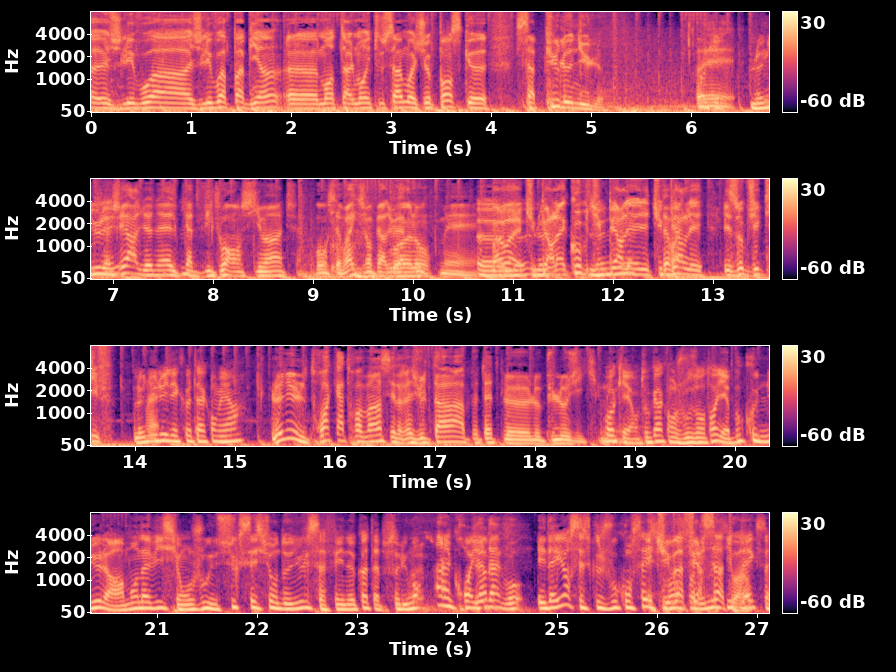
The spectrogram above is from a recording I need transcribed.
Euh, Je les vois, je les vois pas bien euh, mentalement et tout ça. Moi, je pense que ça pue le nul. Le nul est- Exagère, Lionel, 4 victoires en 6 matchs. Bon, c'est vrai qu'ils ont perdu Ouais, la non. coupe, mais. Euh, bah ouais, le- tu le- perds la coupe, le tu perds nul- les, tu perds les, les objectifs. Le nul, Ouais. il est coté à combien? Le nul, 3,80, c'est le résultat peut-être le, le plus logique. Mais- Ok, en tout cas, quand je vous entends, il y a beaucoup de nuls. Alors, à mon avis, si on joue une succession de nuls, ça fait une cote absolument incroyable. dingo. Et d'ailleurs, c'est ce que je vous conseille. Et tu vas faire ça, toi, hein.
